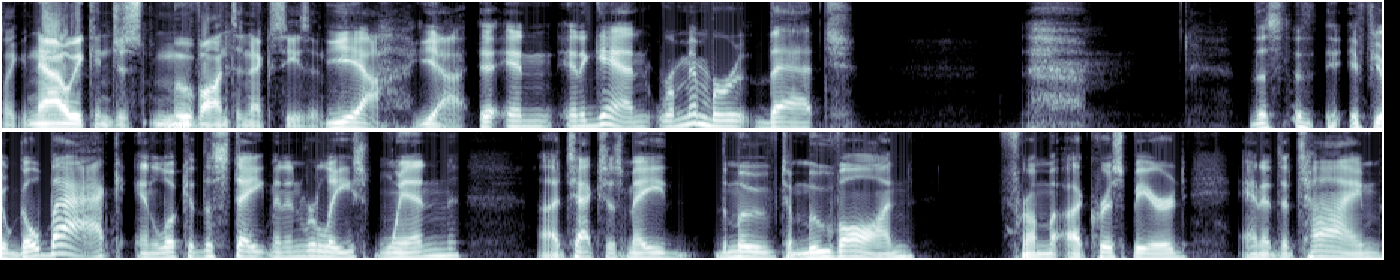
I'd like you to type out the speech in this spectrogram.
Like now we can just move on to next season. Yeah, yeah. And and again, remember that this if you'll go back and look at the statement and release when uh, Texas made the move to move on from uh, Chris Beard and at the time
